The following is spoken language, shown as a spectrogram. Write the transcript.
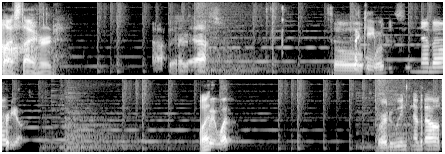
Last I heard. Badass. So That game where did you net out? Pretty awesome. What? Wait, what? Where do we net out?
